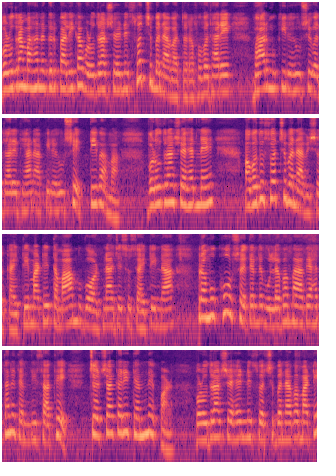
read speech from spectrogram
વડોદરા મહાનગરપાલિકા વડોદરા શહેરને સ્વચ્છ બનાવવા તરફ વધારે ભાર મૂકી રહ્યું છે, વધારે ધ્યાન આપી રહ્યું છે, તેવામાં વડોદરા શહેરને વધુ સ્વચ્છ બનાવી શકાય. તે માટે તમામ વોર્ડના જે સોસાયટીના પ્રમુખો છે તેમને બોલાવવામાં આવ્યા હતા અને તેમની સાથે ચર્ચા કરી તેમને પણ. વડોદરા શહેરને સ્વચ્છ બનાવવા માટે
